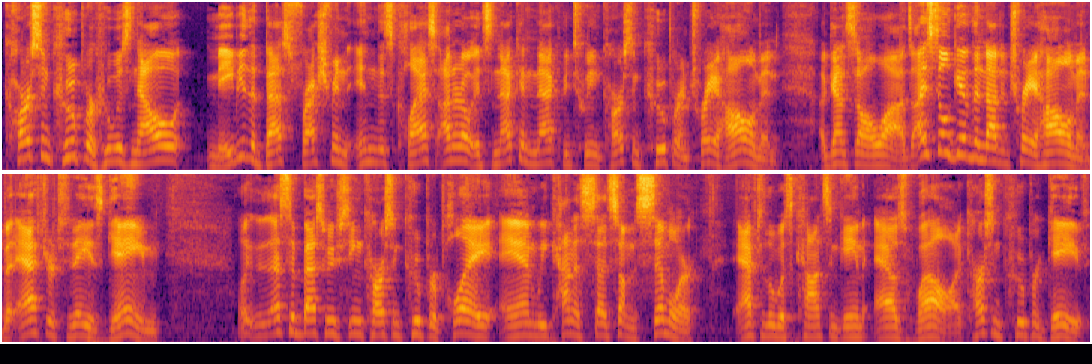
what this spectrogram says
Carson Cooper, who is now maybe the best freshman in this class. I don't know. It's neck and neck between Carson Cooper and Tre Holloman against all odds. I still give the nod to Tre Holloman, but after today's game, like that's the best we've seen Carson Cooper play, and we kind of said something similar after the Wisconsin game as well. Like Carson Cooper gave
